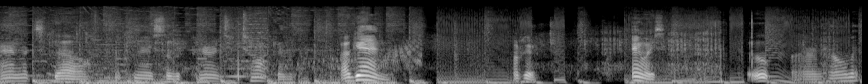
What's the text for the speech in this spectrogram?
And let's go. Okay, so the parents are talking again. Okay. Anyways, oop, iron helmet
